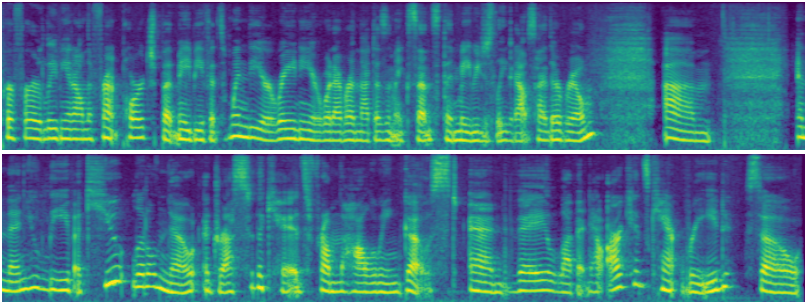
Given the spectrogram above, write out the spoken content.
prefer leaving it on the front porch, but maybe if it's windy or rainy or whatever, and that doesn't make sense, then maybe just leave it outside their room. Um, and then you leave a cute little note addressed to the kids from the Halloween ghost, and they love it. Now, our kids can't read, so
